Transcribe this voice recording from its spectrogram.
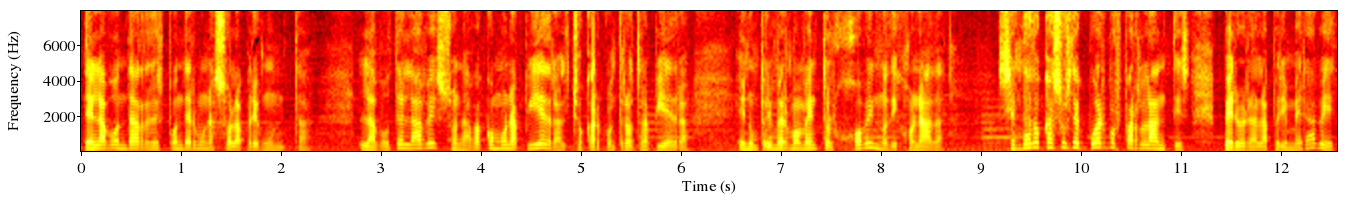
ten la bondad de responderme una sola pregunta. La voz del ave sonaba como una piedra al chocar contra otra piedra. En un primer momento el joven no dijo nada. Se han dado casos de cuervos parlantes, pero era la primera vez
